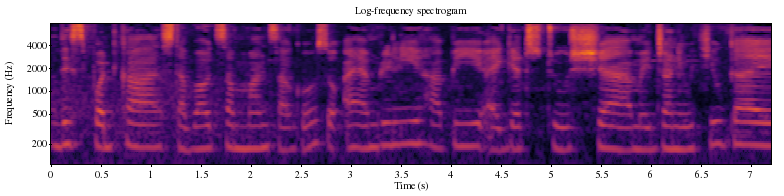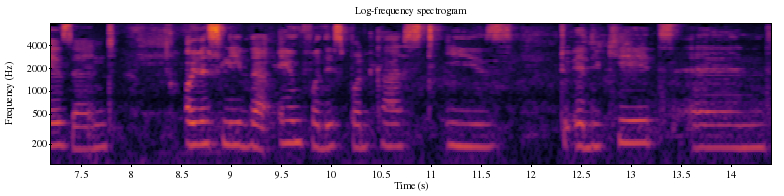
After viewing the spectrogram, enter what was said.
this podcast about some months ago. So I am really happy I get to share my journey with you guys. And obviously, the aim for this podcast is to educate and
